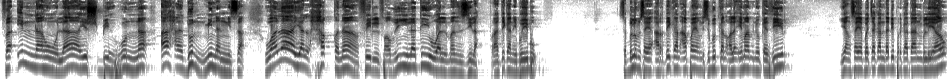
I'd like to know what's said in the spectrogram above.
fa innahu la yushbihunna ahadun minan nisa' wala yalhaqna fil fadilati wal manzilah." Perhatikan ibu-ibu. Sebelum saya artikan apa yang disebutkan oleh Imam Ibnu Katsir yang saya bacakan tadi perkataan beliau,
